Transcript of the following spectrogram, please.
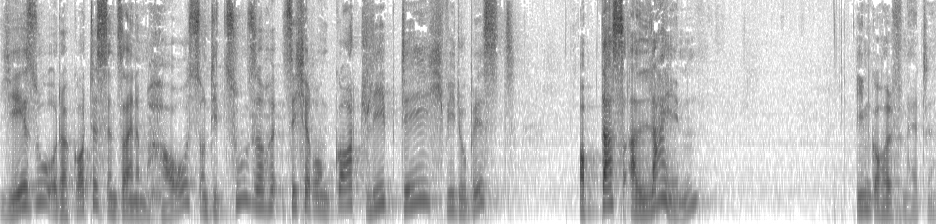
Jesu oder Gottes in seinem Haus und die Zusicherung, Gott liebt dich, wie du bist, ob das allein ihm geholfen hätte.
